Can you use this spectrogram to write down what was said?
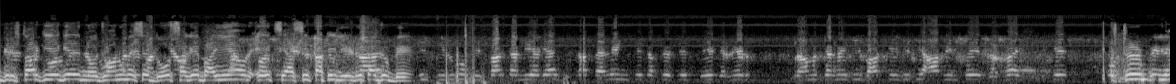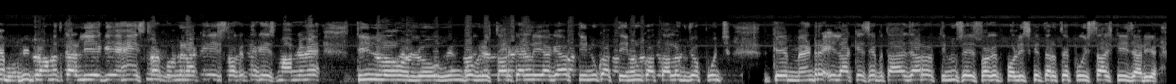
गिरफ़्तार किए गए नौजवानों में से दो सगे भाई हैं और एक सियासी पार्टी लीडर का जो गिरफ़्तार कर लिया गया जिसका पहले इनके कब्जे से ग्रेनेड बरामद करने की बात की गई थी। आप इनसे गजवा के पोस्टर भी है, वो भी बरामद कर लिए गए हैं। इस पर कुल मिला इस वक्त तक इस मामले में तीन लोगों को गिरफ़्तार कर लिया गया और तीनों का तीनों का ताल्लुक जो पुंछ के मेंढर इलाके से बताया जा रहा है और तीनों से इस वक्त पुलिस की तरफ़ से पूछताछ की जा रही है।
